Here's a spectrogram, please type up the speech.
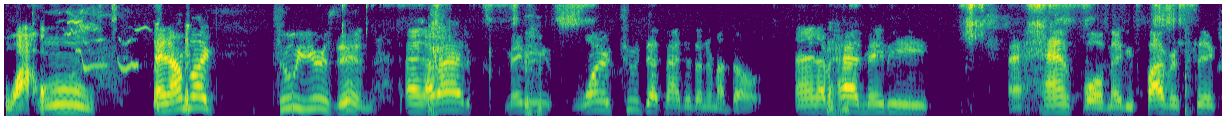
Wow. Ooh. And I'm like two years in, and I've had maybe one or two death matches under my belt, and I've Mhm. had maybe a handful, maybe five or six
